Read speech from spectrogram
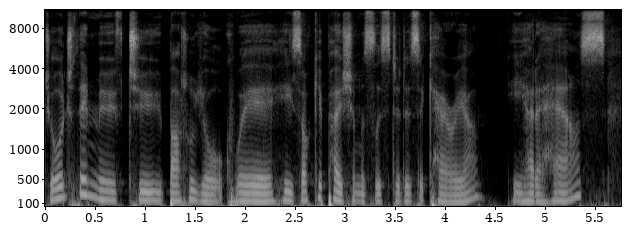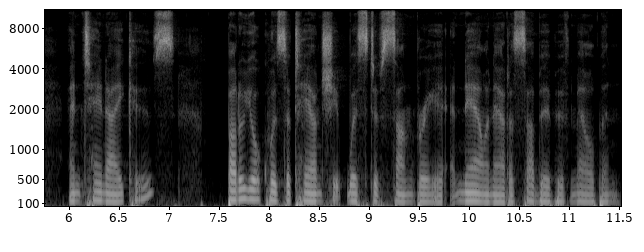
George then moved to Buttle York, where his occupation was listed as a carrier. He had a house and 10 acres. Buttle York was a township west of Sunbury, and now an outer suburb of Melbourne.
